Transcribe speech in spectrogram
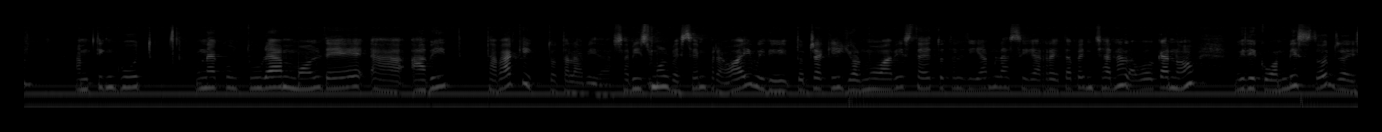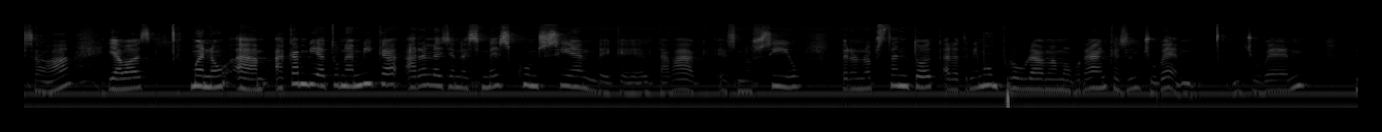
hem tingut una cultura molt d'hàbit eh, tabàquic tota la vida, s'ha vist molt bé sempre, oi? Vull dir, tots aquí, jo el meu avi està tot el dia amb la cigarreta penjant a la boca, no? Vull dir que ho han vist tots, això. Eh? Llavors, bueno, eh, ha canviat una mica, ara la gent és més conscient de que el tabac és nociu, però no obstant tot, ara tenim un problema molt gran que és el jovent. El jovent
